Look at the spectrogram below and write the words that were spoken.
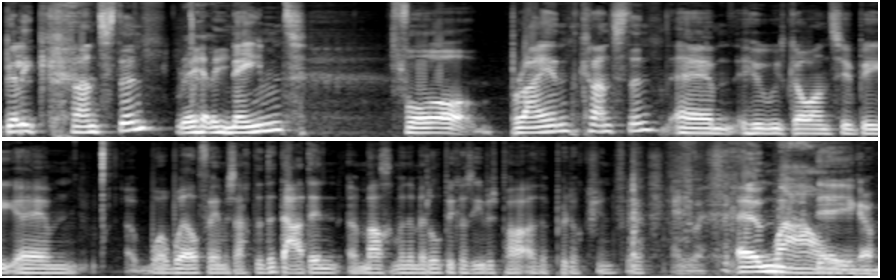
Billy Cranston. Really? Named for Bryan Cranston, um, who would go on to be um, a well famous actor, the dad in uh, Malcolm in the Middle, because he was part of the production for. Anyway. Um, Wow. There you go.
